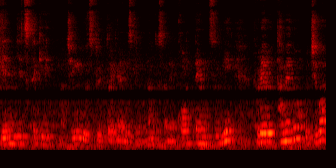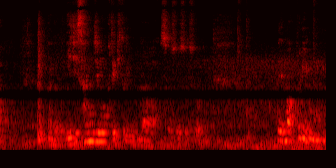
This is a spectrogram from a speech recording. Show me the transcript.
現実的まあ人物と言ってはいけないんですけども何ていうんですかねコンテンツに触れるためのうちはなんだろう二次三次目的というか、そうそうそうそう。でまあプリン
